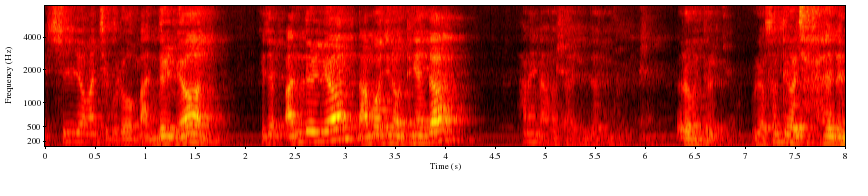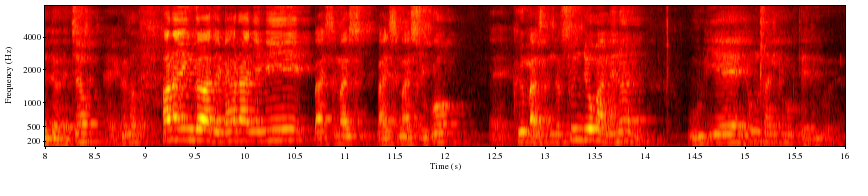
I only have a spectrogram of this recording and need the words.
신령한 집으로 만들면 그죠? 만들면 나머지는 어떻게 한다? 하나님 알아서 거예요. 여러분들 우리가 선택을 잘 해야 된다 그랬죠? 예, 그래서 하나님과 되면 하나님이 말씀하시, 말씀하시고 예, 그 말씀을 순종하면은 우리의 형상이 회복되는 거예요.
